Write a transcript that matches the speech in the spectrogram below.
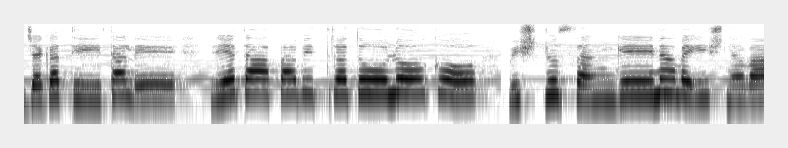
जगति तले यथा पवित्रतो लोको विष्णुसङ्गेन वैष्णवा।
